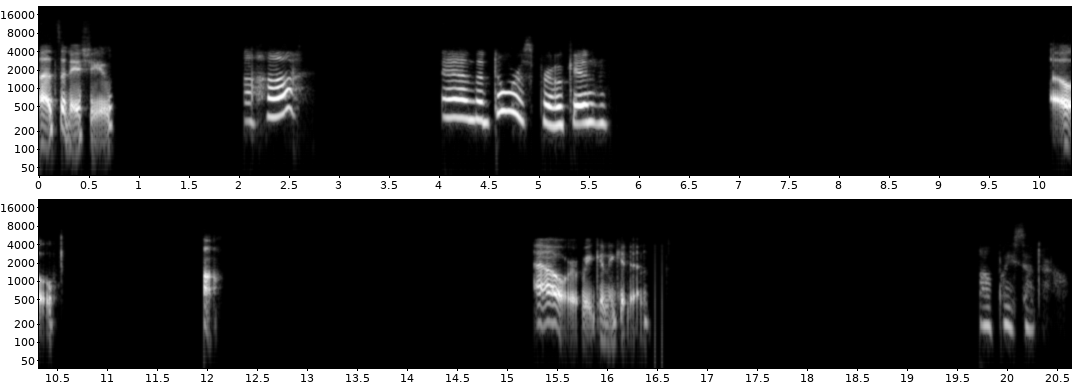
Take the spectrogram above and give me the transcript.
that's an issue. Uh-huh. And the door's broken. Oh. Huh. How are we gonna get in? Oh, please don't turn off.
